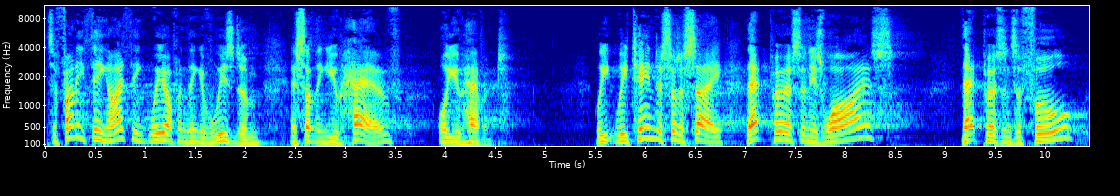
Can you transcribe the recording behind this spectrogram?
It's a funny thing. I think we often think of wisdom as something you have or you haven't. We, we tend to sort of say that person is wise, that person's a fool,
